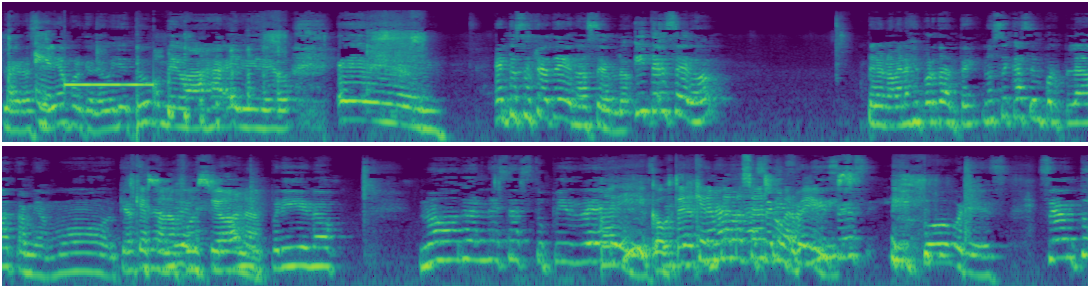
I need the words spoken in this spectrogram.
la grosería porque luego YouTube me baja el video. Eh, entonces trate de no hacerlo. Y tercero, pero no menos importante, no se casen por plata, mi amor. Que, Que eso no funciona. No, hagan esa estupidez. Marico, ustedes quieren ser sugar infelices Y pobres. Sean tú,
